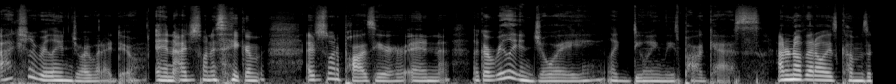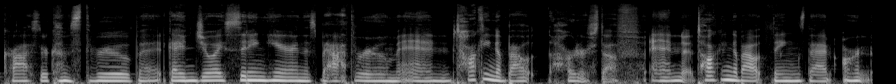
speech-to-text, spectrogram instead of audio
I actually really enjoy what I do. And I just want to take i just want to pause here and like I really enjoy like doing these podcasts. I don't know if that always comes across or comes through, but like, I enjoy sitting here in this bathroom and talking about harder stuff and talking about things that aren't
